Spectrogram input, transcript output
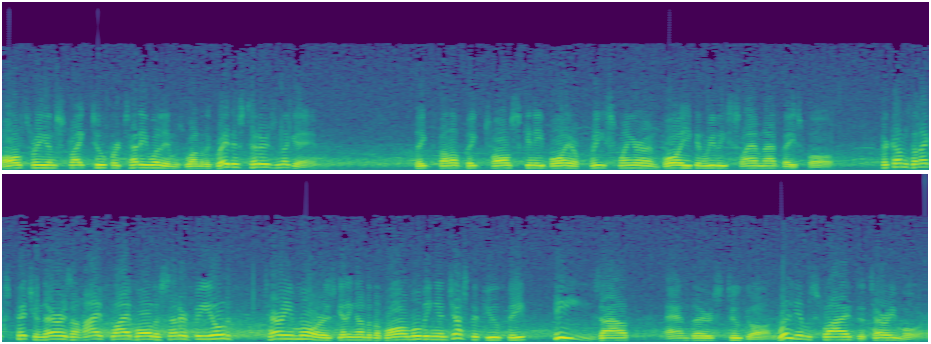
Ball three and strike two for Teddy Williams, one of the greatest hitters in the game. Big fellow, big, tall, skinny boy, a free swinger, and boy, he can really slam that baseball. Here comes the next pitch, and there is a high fly ball to center field. Terry Moore is getting under the ball, moving in just a few feet. He's out, and there's two gone. Williams flied to Terry Moore.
